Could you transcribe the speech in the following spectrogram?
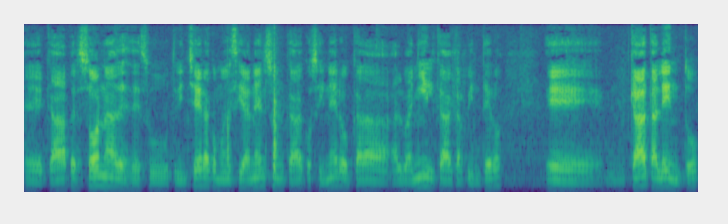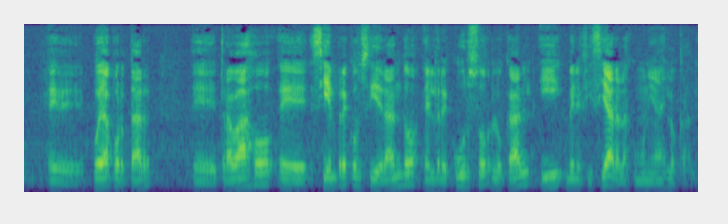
eh, cada persona desde su trinchera, como decía Nelson, cada cocinero, cada albañil, cada carpintero, eh, cada talento eh, puede aportar trabajo siempre considerando el recurso local y beneficiar a las comunidades locales.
